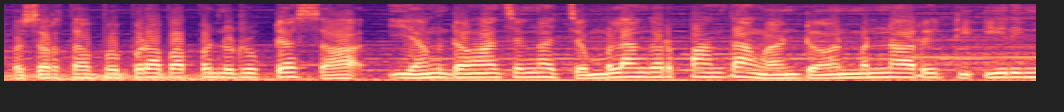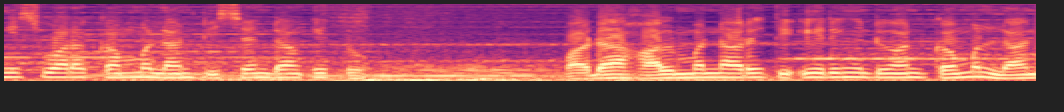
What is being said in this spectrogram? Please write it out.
beserta beberapa penduduk desa yang dengan sengaja melanggar pantangan dengan menari diiringi suara gamelan di sendang itu. Padahal menari diiringi dengan gamelan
